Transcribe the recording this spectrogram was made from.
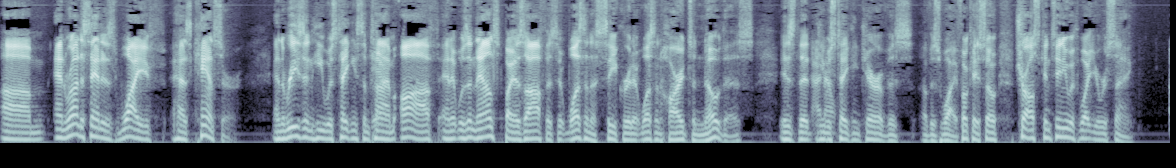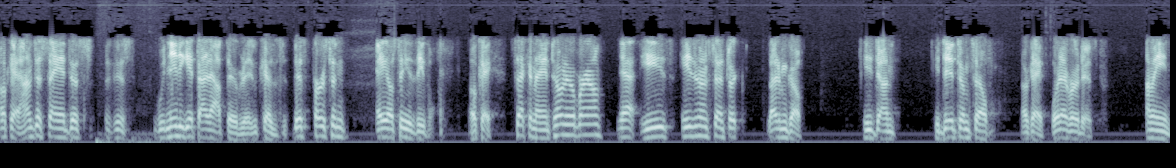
Um, and Ron DeSantis' wife has cancer. And the reason he was taking some time yeah. off, and it was announced by his office, it wasn't a secret, it wasn't hard to know this, is that I he know. was taking care of his of his wife. Okay, so Charles, continue with what you were saying. Okay, I'm just saying, just just we need to get that out there because this person, AOC, is evil. Okay, second, Antonio Brown, yeah, he's he's an eccentric. Let him go. He's done. He did it to himself. Okay, whatever it is. I mean,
